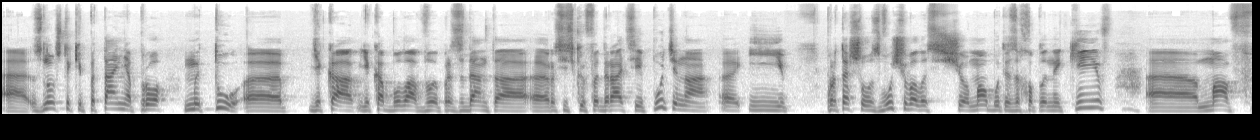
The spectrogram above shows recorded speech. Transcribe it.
Е, Знову ж таки, питання про мету, е, яка, яка була в президента е, Російської Федерації Путіна, і про те, що озвучувалось, що мав бути захоплений Київ, мав,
